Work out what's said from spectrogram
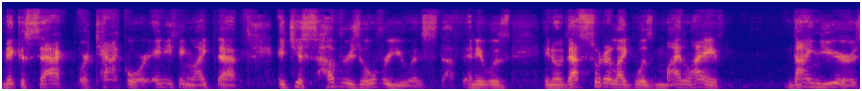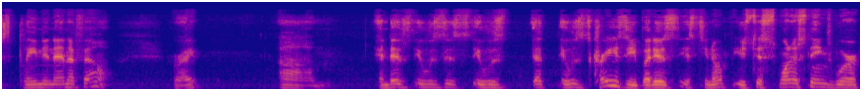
make a sack or tackle or anything like that, it just hovers over you and stuff. And it was, you know, that's sort of like was my life nine years playing in NFL, right? Um, and it was just, it was that it was crazy, but it's, it's, you know, it's just one of those things where,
